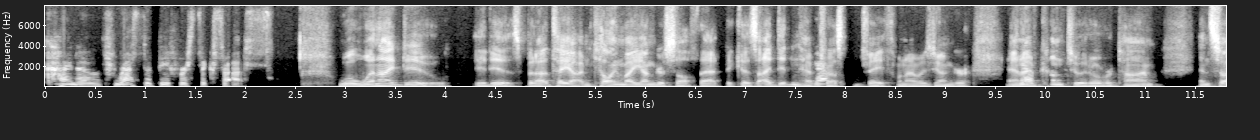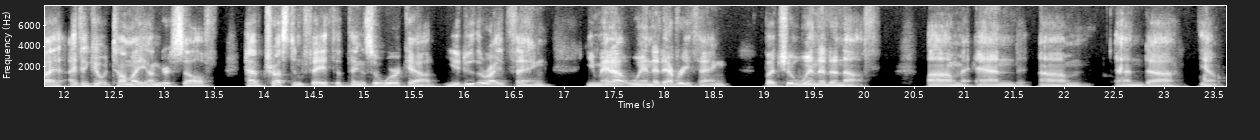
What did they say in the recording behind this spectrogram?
kind of recipe for success. Well, when I do, it is. But I'll tell you, I'm telling my younger self that because I didn't have trust and faith when I was younger, and I've come to it over time. And so I, I think I would tell my younger self have trust and faith that things will work out. You do the right thing. You may not win at everything, but you'll win at enough. Um, and um, and uh, you know,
